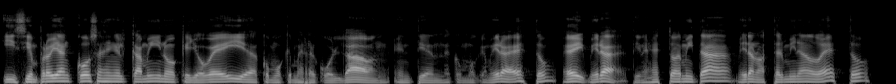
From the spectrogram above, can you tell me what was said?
Y siempre habían cosas en el camino que yo veía como que me recordaban, ¿entiendes? Como que mira esto, hey, mira, tienes esto a mitad, mira, no has terminado esto,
